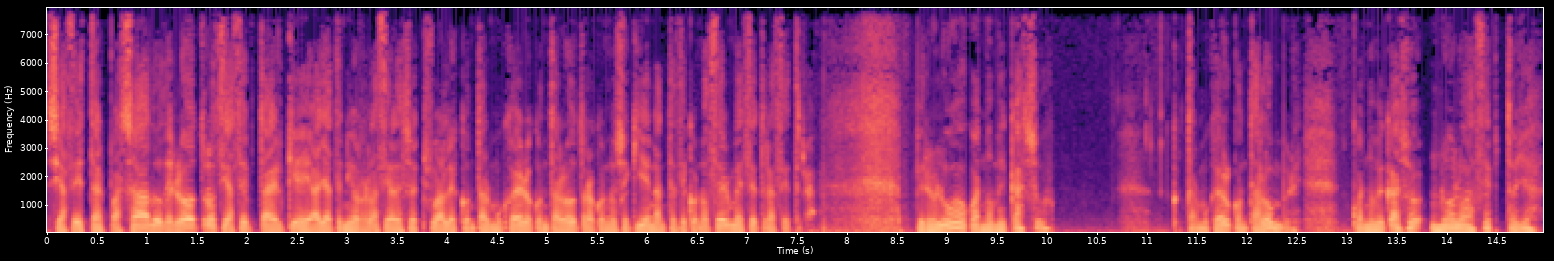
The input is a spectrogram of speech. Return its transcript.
Se acepta el pasado del otro, se acepta el que haya tenido relaciones sexuales con tal mujer o con tal otra, con no sé quién, antes de conocerme, etcétera, etcétera. Pero luego cuando me caso, tal mujer o con tal hombre. Cuando me caso no lo acepto ya,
